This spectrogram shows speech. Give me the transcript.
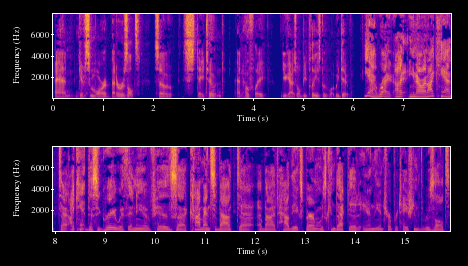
and give some more better results. So stay tuned, and hopefully you guys will be pleased with what we do. Yeah, right. I, you know, and I can't, uh, I can't disagree with any of his uh, comments about uh, about how the experiment was conducted and the interpretation of the results.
